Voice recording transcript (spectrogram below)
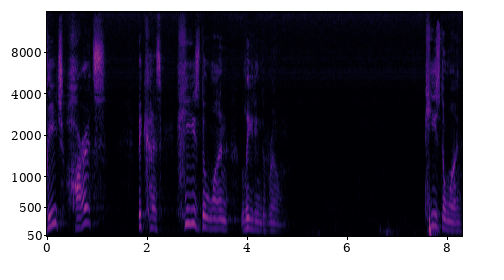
reach hearts because He's the one leading the room. He's the one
